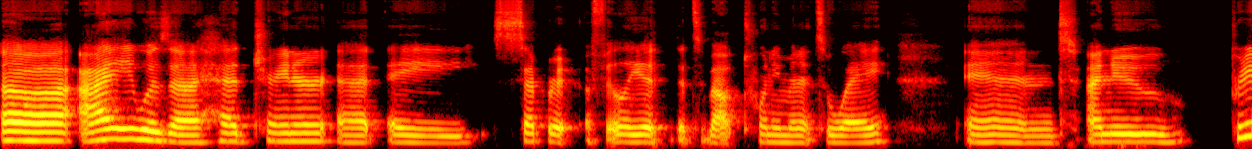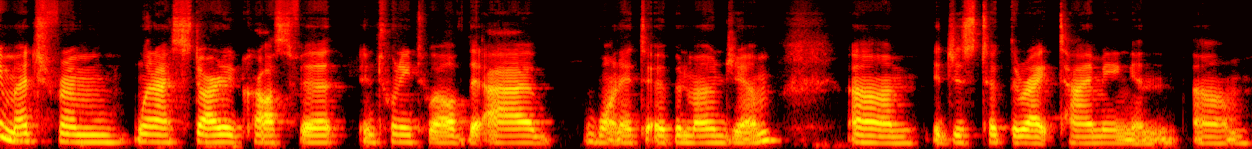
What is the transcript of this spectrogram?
Uh, I was a head trainer at a separate affiliate that's about 20 minutes away. And I knew pretty much from when I started CrossFit in 2012 that I wanted to open my own gym. Um, it just took the right timing and um,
